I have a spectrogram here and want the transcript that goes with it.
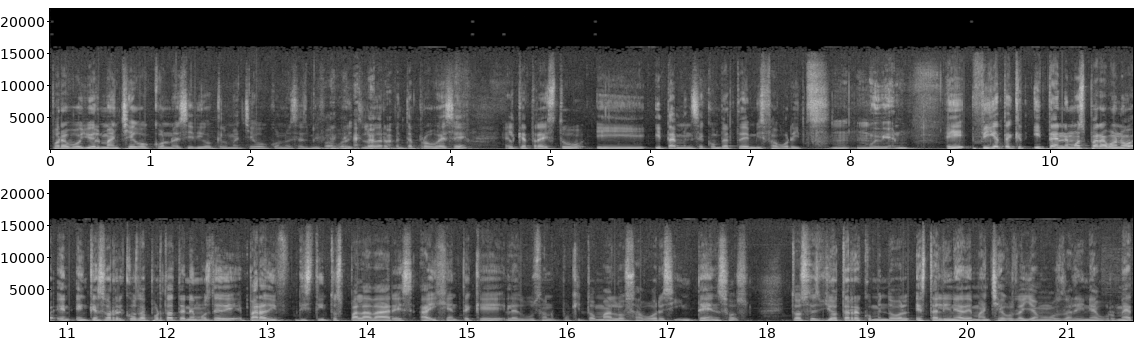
pruebo yo el manchego con nuez y digo que el manchego con nuez es mi favorito, luego de repente pruebo ese, el que traes tú, y, también se convierte en mis favoritos. Mm, muy bien. Eh, fíjate que, y tenemos para, bueno, en, quesos ricos la puerta tenemos de, para distintos paladares. Hay gente que les gustan un poquito más los sabores intensos, entonces yo te recomiendo esta línea de manchegos, la llamamos la línea gourmet.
